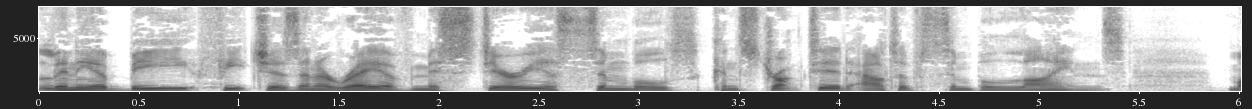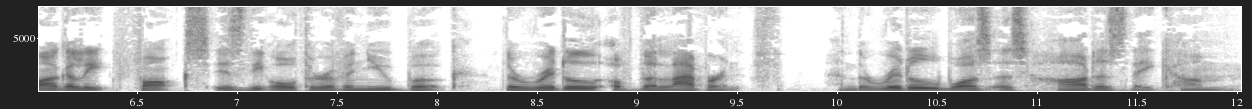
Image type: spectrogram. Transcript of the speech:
Linear B features an array of mysterious symbols constructed out of simple lines. Margalit Fox is the author of a new book, The Riddle of the Labyrinth, and the riddle was as hard as they come.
